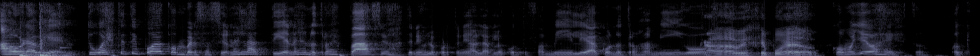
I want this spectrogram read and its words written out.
Ahora bien, tú este tipo de conversaciones la tienes en otros espacios, has tenido la oportunidad de hablarlo con tu familia, con otros amigos. Cada vez que puedo. ¿Cómo llevas esto? Ok,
